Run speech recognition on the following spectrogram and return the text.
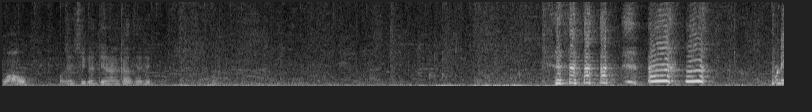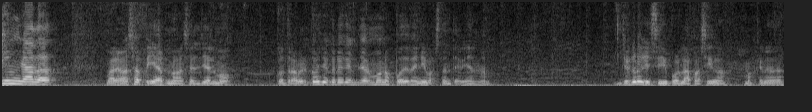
Wow, Joder, sí que tiene alcance, ¿sí? ¡Pringada! Vale, vamos a pillarnos el yelmo. Contra Berko yo creo que el yelmo nos puede venir bastante bien, ¿no? Yo creo que sí, por la pasiva, más que nada.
